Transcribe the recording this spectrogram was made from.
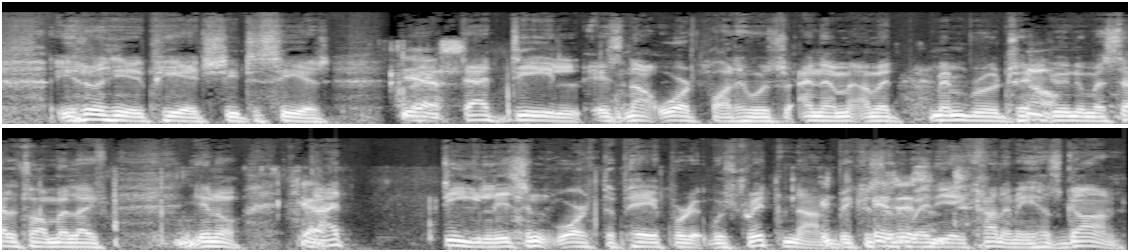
you don't need a PhD to see it. Yes, that deal is not worth what it was. And I'm, I'm a member of a trade no. union myself all my life. You know yeah. that deal isn't worth the paper it was written on because it of the way the economy has gone.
